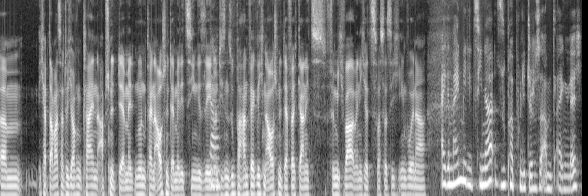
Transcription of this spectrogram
ähm, ich habe damals natürlich auch einen kleinen Abschnitt, der, nur einen kleinen Ausschnitt der Medizin gesehen Ja. und diesen super handwerklichen Ausschnitt, der vielleicht gar nichts für mich war, wenn ich jetzt, was weiß ich, irgendwo in einer Allgemeinmediziner, super politisches Amt eigentlich.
